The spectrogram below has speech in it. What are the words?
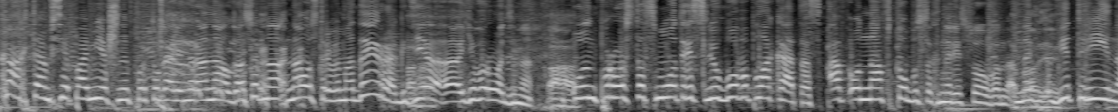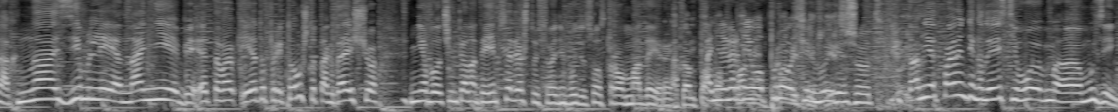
как там все помешаны в Португалии на Роналду, особенно на острове Мадейра, где э, его родина. Он просто смотрит с любого плаката, он на автобусах нарисован, на витринах, на земле, на небе. Это, и это при том, что тогда еще не было чемпионата. Я не представляю, что сегодня будет с островом Мадейры. а там Они, наверное, его профиль вырежут. Там нет памятника, но есть его э, музей.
